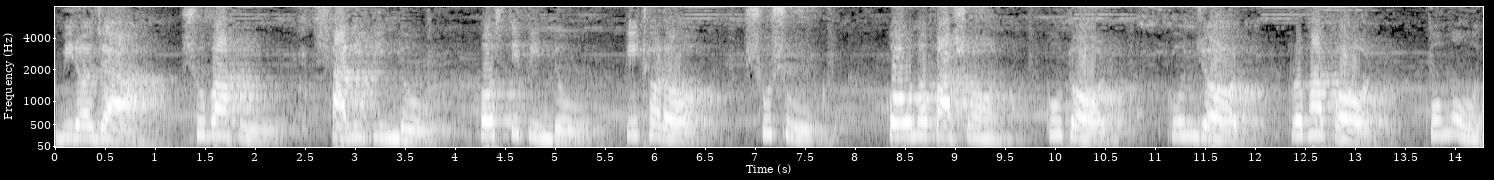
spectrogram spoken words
বিরজা, সুবাহু, শালিপিণ্ড, হস্তিপিণ্ড, পিঠরক শুশুক কৌনপাশন, কুটর কুঞ্জর প্রভাকর, কুমুদ,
